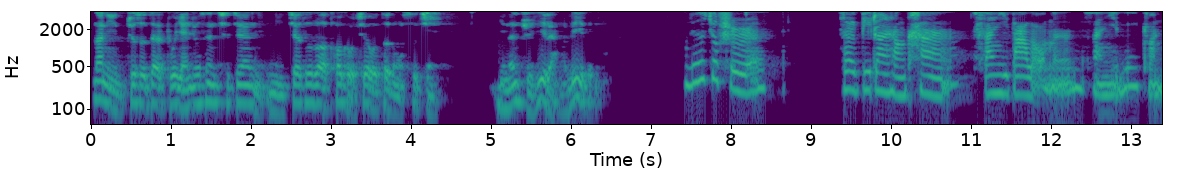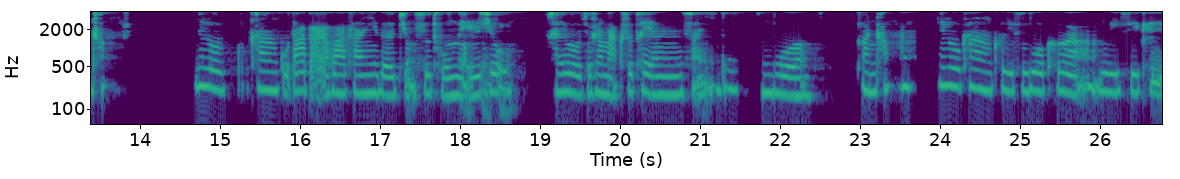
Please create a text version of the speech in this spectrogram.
那你就是在读研究生期间，你接触到脱口秀这种事情，你能举一两个例子吗？我觉得就是在 B 站上看翻译大佬们翻译的专场，那时候看古大白话翻译的《囧司图每日秀》，还有就是马克思佩恩翻译的很多。专场啊，那时候看克里斯洛克啊、路易 C K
